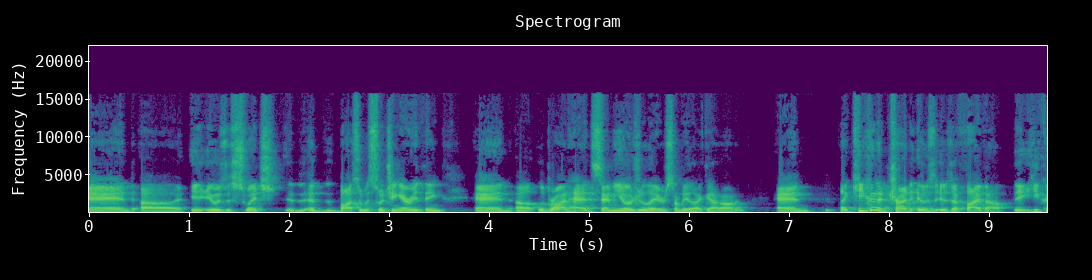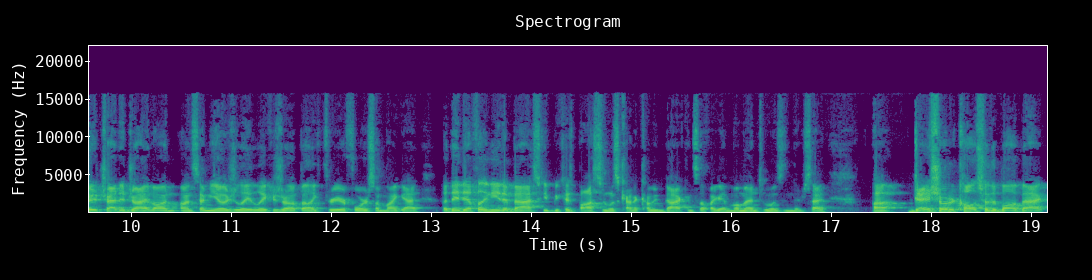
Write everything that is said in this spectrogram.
and uh, it, it, was a switch. Boston was switching everything, and uh, LeBron had Semi Ojeleye or somebody like that on him. And like he could have tried, it was it was a five out. He could have tried to drive on on Semi Ojeleye. Lakers are up by like three or four, something like that. But they definitely need a basket because Boston was kind of coming back and stuff like that. Momentum was in their side. Uh, Dennis Schroeder calls for the ball back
